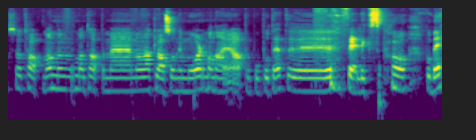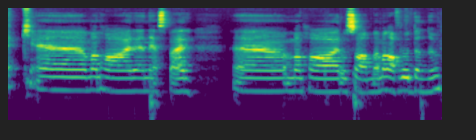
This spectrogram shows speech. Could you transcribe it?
så taper man. Men man taper med Man har Claesson i mål. Man har, apropos potet, eh, Felix på, på bekk. Eh, man har Nesberg. Eh, man har Osame. Man har for Dønnum,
